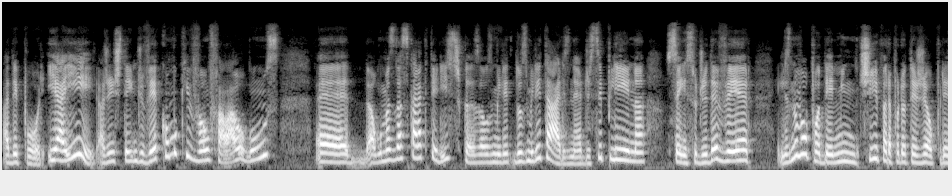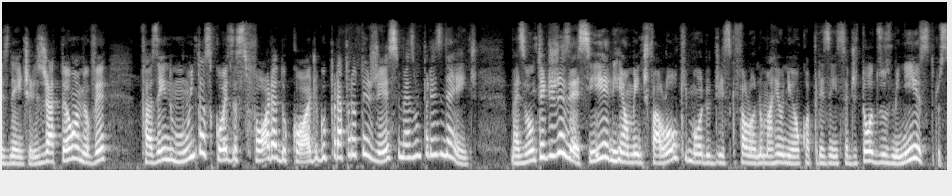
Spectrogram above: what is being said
a depor. E aí a gente tem de ver como que vão falar alguns é, algumas das características aos, dos militares, né? Disciplina, senso de dever. Eles não vão poder mentir para proteger o presidente. Eles já estão, a meu ver, fazendo muitas coisas fora do código para proteger esse mesmo presidente. Mas vão ter de dizer, se ele realmente falou o que Moro disse que falou numa reunião com a presença de todos os ministros,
